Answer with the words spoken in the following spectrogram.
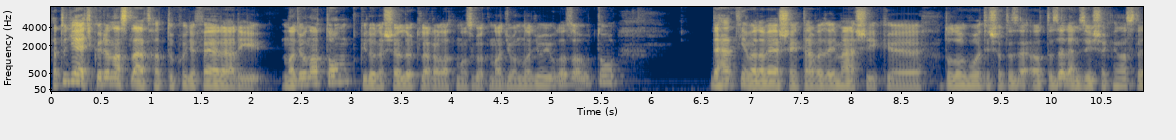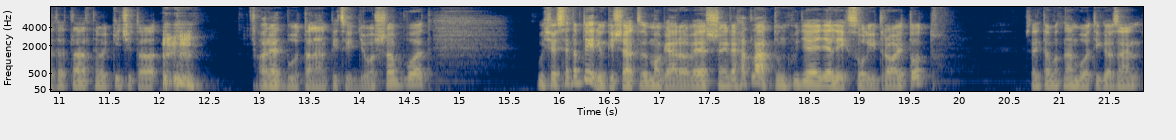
Hát ugye egy körön azt láthattuk, hogy a Ferrari nagyon atom, különösen Lökler alatt mozgott nagyon-nagyon jól az autó, de hát nyilván a versenytáv az egy másik dolog volt, és ott az, ott az elemzéseknél azt lehetett látni, hogy kicsit a, a Red Bull talán picit gyorsabb volt. Úgyhogy szerintem térjünk is át magára a versenyre. Hát láttunk ugye egy elég szolid rajtot, Szerintem ott nem volt igazán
